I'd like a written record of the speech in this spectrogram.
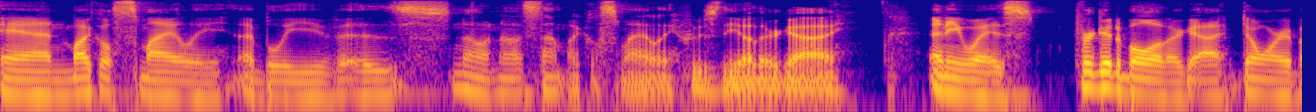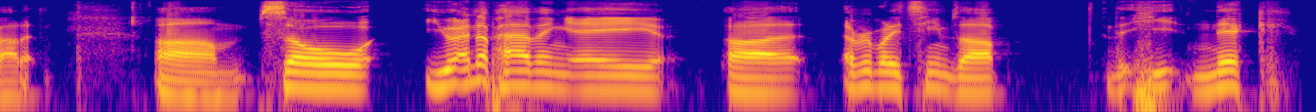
And Michael Smiley, I believe, is no, no, it's not Michael Smiley. Who's the other guy? Anyways, forgettable other guy. Don't worry about it. Um, so you end up having a uh, everybody teams up. He Nick,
